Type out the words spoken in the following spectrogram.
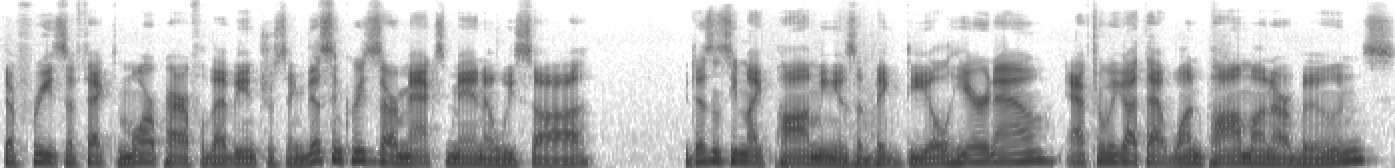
the freeze effect more powerful, that'd be interesting. This increases our max mana we saw. It doesn't seem like palming is a big deal here now. After we got that one palm on our boons,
